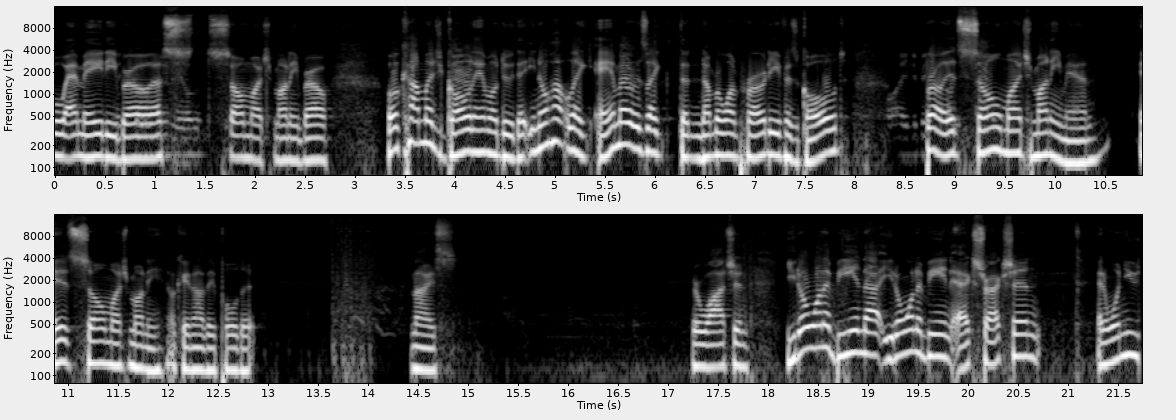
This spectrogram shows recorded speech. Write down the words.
Ooh, M80, bro. That's so much money, bro. Look how much gold ammo dude. that. You know how like ammo is like the number one priority if it's gold. Bro, it's so much money, man. It's so much money. Okay, now they pulled it. Nice. They're watching. You don't want to be in that. You don't want to be in extraction. And when you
